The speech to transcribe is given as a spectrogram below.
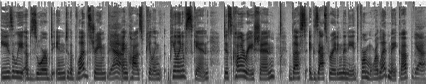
easily absorbed into the bloodstream Yeah. and caused peeling peeling of skin, discoloration, thus exacerbating the need for more lead makeup. Yeah.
